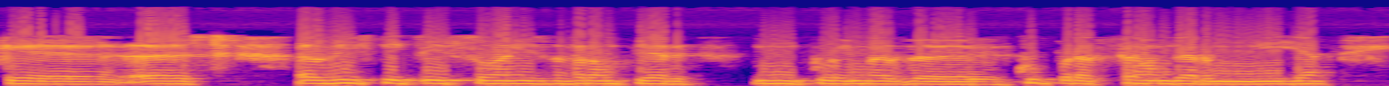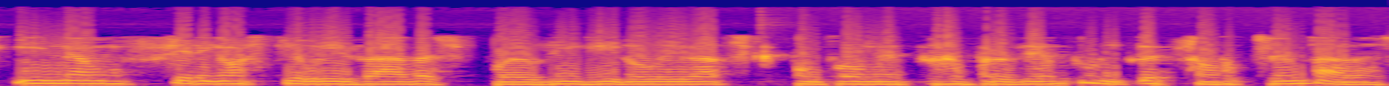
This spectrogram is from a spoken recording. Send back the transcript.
que as, as, instituições deverão ter um clima de cooperação, de harmonia e não serem hostilizadas pelas individualidades que pontualmente representam e que são representadas.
